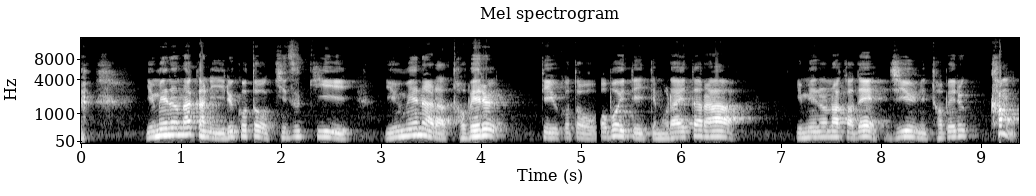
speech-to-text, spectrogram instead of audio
夢の中にいることを気づき、夢なら飛べるっていうことを覚えていってもらえたら、夢の中で自由に飛べるかも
